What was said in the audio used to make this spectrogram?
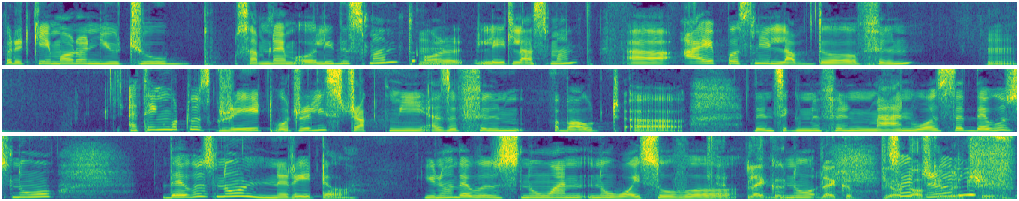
but it came out on YouTube sometime early this month Hmm. or late last month. Uh, I personally loved the film. Hmm. I think what was great, what really struck me as a film about uh, the insignificant man was that there was no, there was no narrator. You know, there was no one, no voiceover, Yeah, like a no. like a pure So really documentary. f-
